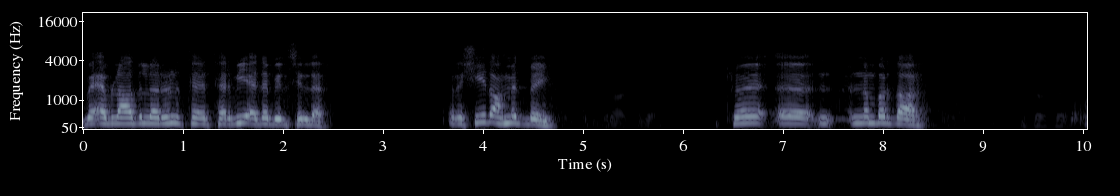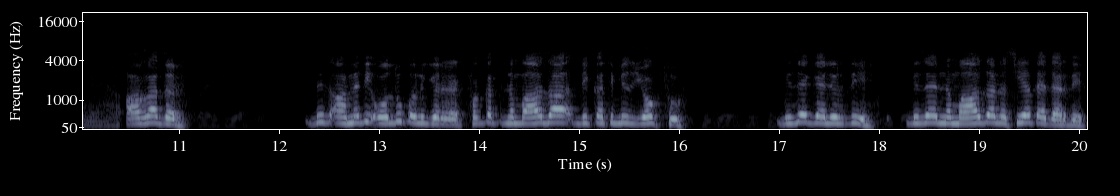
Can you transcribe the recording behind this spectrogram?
ve evladılarını te terbiye edebilsinler. Reşid Ahmet Bey köy e, nambardar e, ağadır. Biz Ahmedi olduk onu görerek fakat namaza dikkatimiz yoktu. Bize gelirdi. Bize namaza nasihat ederdi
